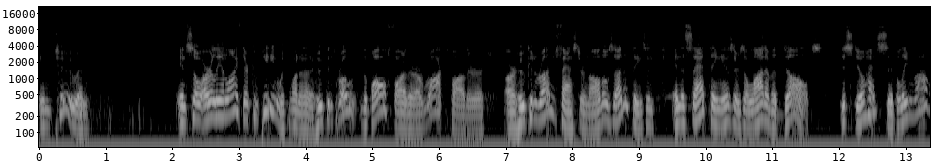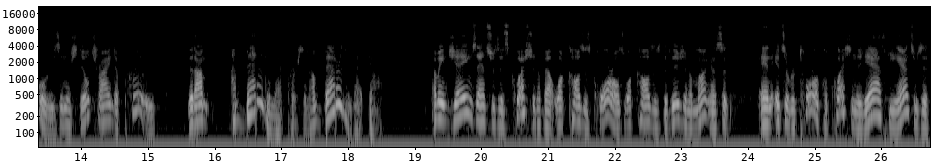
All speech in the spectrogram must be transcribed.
and two, and and so early in life, they're competing with one another. Who can throw the ball farther or rock farther or, or who can run faster and all those other things. And, and the sad thing is, there's a lot of adults that still have sibling rivalries and they're still trying to prove that I'm, I'm better than that person. I'm better than that guy. I mean, James answers this question about what causes quarrels, what causes division among us. And, and it's a rhetorical question that he asks. He answers it.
